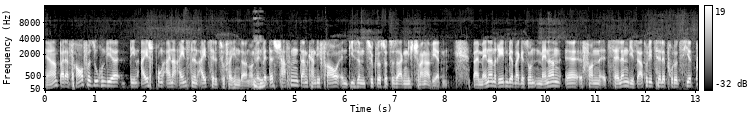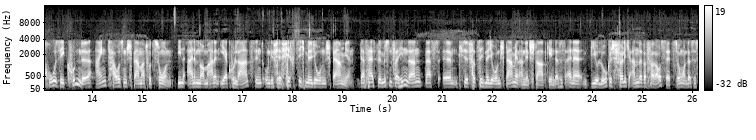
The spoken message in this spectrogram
Ja, bei der Frau versuchen wir, den Eisprung einer einzelnen Eizelle zu verhindern. Und wenn wir das schaffen, dann kann die Frau in diesem Zyklus sozusagen nicht schwanger werden. Bei Männern reden wir bei gesunden Männern äh, von Zellen. Die Sertoli-Zelle produziert pro Sekunde 1000 Spermatozoen. In einem normalen Ejakulat sind ungefähr 40 Millionen Spermien. Das heißt, wir müssen verhindern, dass ähm, diese 40 Millionen Spermien an den Start gehen. Das ist eine biologisch völlig andere Voraussetzung und das ist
